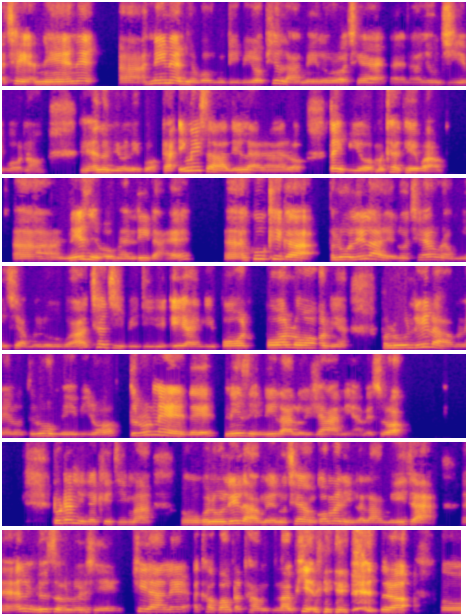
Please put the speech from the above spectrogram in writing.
အချိန်အနည်းနဲ့ အာအနှိမ့်နဲ့အမြန်ပေါ်မူတည်ပြီးတော့ဖြစ်လာမယ်လို့တော့ချက်အဲဒါယုံကြည်ရပေါ့နော်အဲအဲ့လိုမျိုးလေးပေါ့ဒါအင်္ဂလိပ်စာလေးလာတာကတော့တိတ်ပြီးတော့မခက်ခဲပါဘူးအာနေ့စဉ်ပုံမှန်လေ့လာရဲအခုခေတ်ကဘလို့လေးလာတယ်လို့ချဲအောင်မေးစရာမလိုကွာ ChatGPT တွေ AI တွေပေါ်ပေါ်လို့နေဘလို့လေးလာမလဲလို့သူတို့မေးပြီးတော့သူတို့နဲ့လည်းနေ့စဉ်လေးလာလို့ရနေရပဲဆိုတော့တိုးတက်နေတဲ့ခေတ်ကြီးမှာဟိုဘယ်လိုလေ့လာမလဲလို့ချမ်းအောင် comment တွေလာလာမေးကြ အဲအဲ့လိုမျိုးဆိုလို့ရှိရင်ဖြေရလဲအခေါက်ပေါင်းတစ်ထောင်လောက်ဖြစ်နေဆိုတော့ဟို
